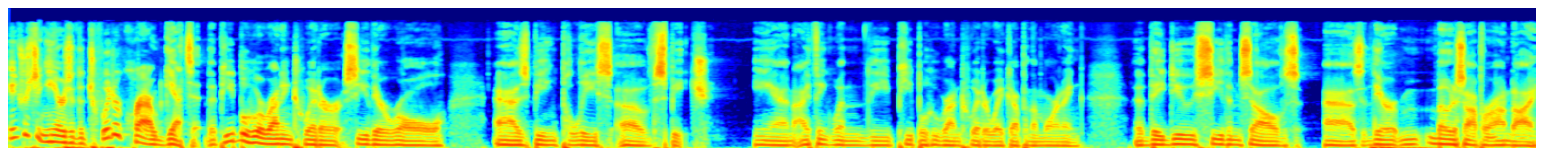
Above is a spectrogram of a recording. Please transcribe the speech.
interesting here is that the Twitter crowd gets it. The people who are running Twitter see their role as being police of speech. And I think when the people who run Twitter wake up in the morning, that they do see themselves as their modus operandi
